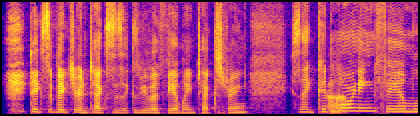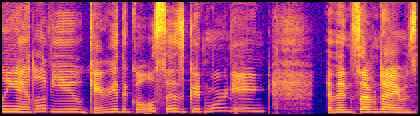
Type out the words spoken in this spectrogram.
He takes a picture and texts it because we have a family text string. He's like, Good Uh-huh. morning, family. I love you. Gary the Gull says good morning. And then sometimes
